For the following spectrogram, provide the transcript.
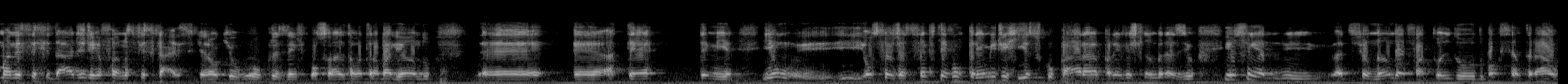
uma necessidade de reformas fiscais, que era o que o, o presidente Bolsonaro estava trabalhando é, é, até pandemia. E, um, e, ou seja, sempre teve um prêmio de risco para, para investir no Brasil. Isso adicionando ao fator do, do Banco Central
